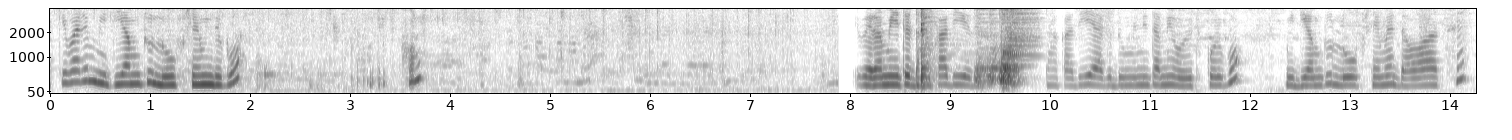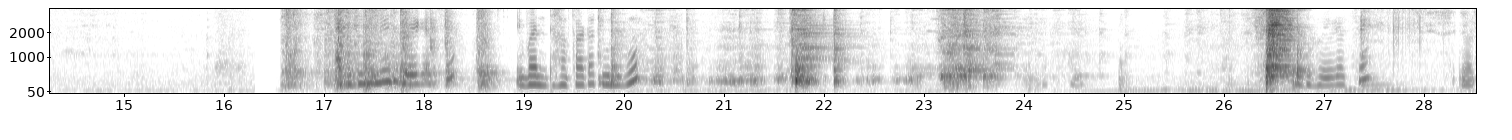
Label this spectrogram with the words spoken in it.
একেবারে মিডিয়াম টু লো ফ্লেম দেব। দেখুন। এবার আমি এটা ঢাকা দিয়ে দেব। ঢাকা দিয়ে এক দু মিনিট আমি ওয়েট করব। মিডিয়াম টু লো ফ্লেমে দেওয়া আছে এক দু মিনিট হয়ে গেছে। এবার ঢাকাটা তুলব। হয়ে গেছে। এবার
